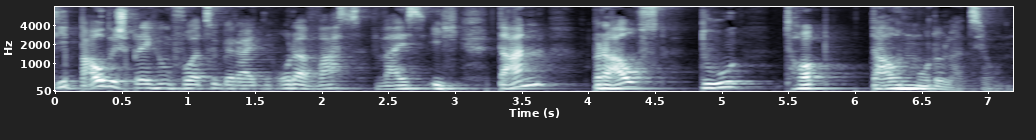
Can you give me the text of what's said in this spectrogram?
die Baubesprechung vorzubereiten oder was weiß ich, dann brauchst du Top-Down-Modulation.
